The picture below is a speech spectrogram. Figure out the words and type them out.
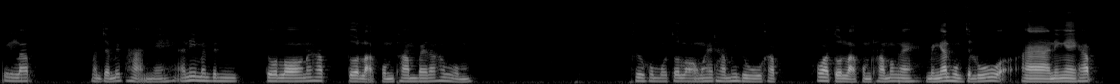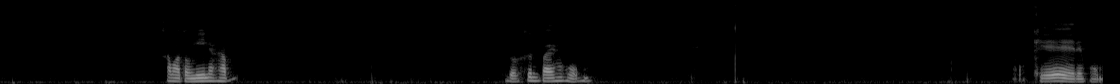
เรียกรับมันจะไม่ผ่านไง อันนี้มันเป็นตัวรองนะครับ ตัวหลักผมทำไปแล้วครับผม คือผมเอาตัวรองมาให้ทำให้ดูครับ เพราะว่าตัวหลักผมทำว่าไง ไม่งั้นผมจะรู้ อ่านี่ไงครับ เข้ามาตรงนี้นะครับโดดขึ้นไปครับผม โอ เคเดี๋ยวผม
